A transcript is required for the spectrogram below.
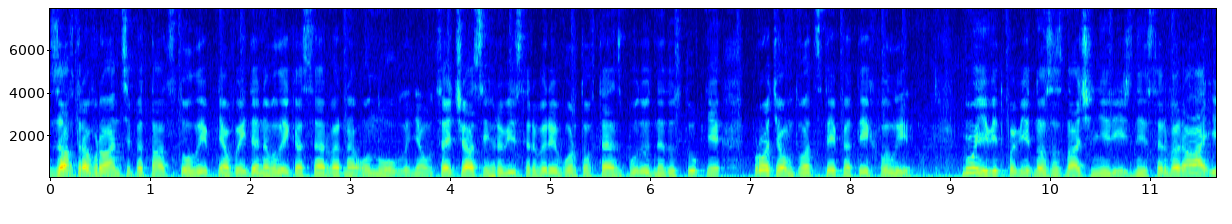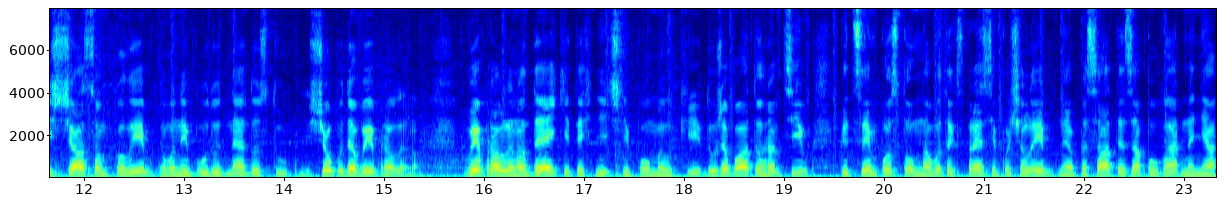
Завтра вранці, 15 липня, вийде невелике серверне оновлення. У цей час ігрові сервери World of Tanks будуть недоступні протягом 25 хвилин. Ну і відповідно зазначені різні сервера із часом, коли вони будуть недоступні. Що буде виправлено? Виправлено деякі технічні помилки. Дуже багато гравців під цим постом на WordExpress почали е, писати за повернення,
